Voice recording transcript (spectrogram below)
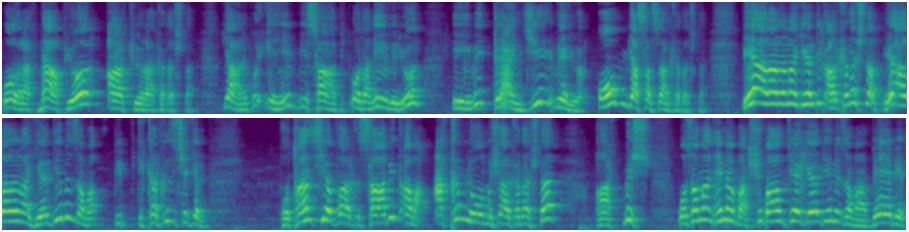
olarak ne yapıyor? Artıyor arkadaşlar. Yani bu eğim bir sabit. O da ne veriyor? Eğimi direnci veriyor. Ohm yasası arkadaşlar. B aralığına geldik arkadaşlar. B aralığına geldiğimiz zaman bir dikkatinizi çekerim. Potansiyel farkı sabit ama akım ne olmuş arkadaşlar? Artmış. O zaman hemen bak şu bağıntıya geldiğimiz zaman B1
